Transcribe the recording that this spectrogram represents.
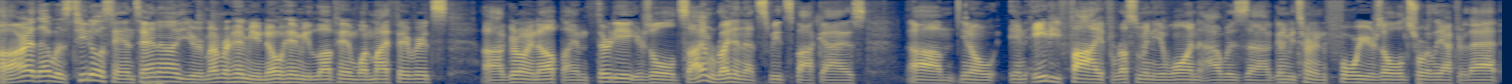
All right, that was Tito Santana. You remember him, you know him, you love him. One of my favorites uh, growing up. I am 38 years old, so I am right in that sweet spot, guys. Um, you know, in 85 for WrestleMania 1, I was uh, going to be turning four years old shortly after that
